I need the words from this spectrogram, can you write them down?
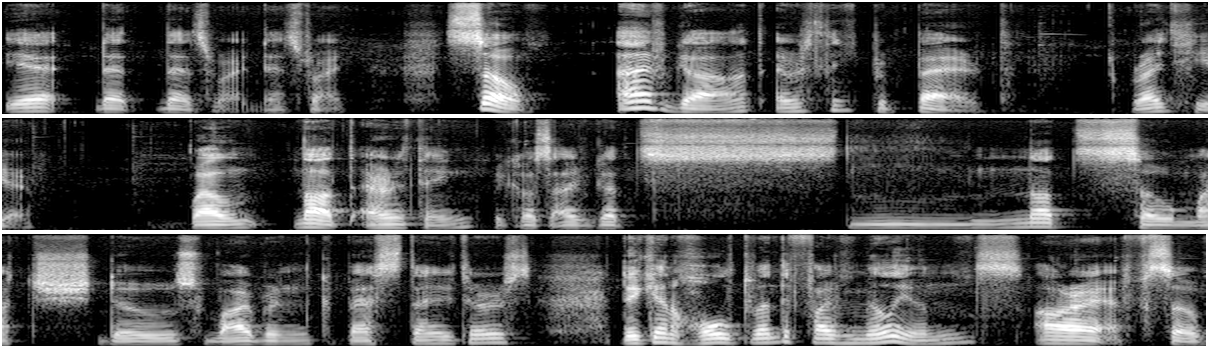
yeah, that that's right. That's right. So I've got everything prepared right here. Well, not everything because I've got not so much those vibrant capacitors. They can hold 25 millions RF. So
